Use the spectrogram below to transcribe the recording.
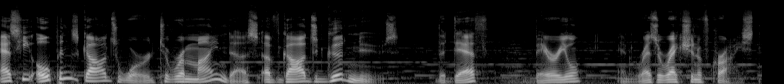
as he opens God's Word to remind us of God's good news the death, burial, and resurrection of Christ,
